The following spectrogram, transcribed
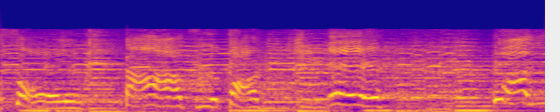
手打子半截。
